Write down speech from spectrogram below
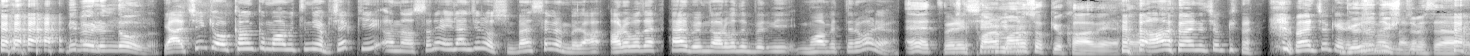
bir bölümde oldu. ya çünkü o kanka muhabbetini yapacak ki ondan sonra eğlenceli olsun. Ben severim böyle arabada her bölümde arabada böyle bir muhabbetleri var ya. Evet. Böyle işte şey parmağını gibi. sokuyor kahveye falan. Abi ben de çok güzel. Ben çok eğleniyorum Gözü düştü onlara. mesela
